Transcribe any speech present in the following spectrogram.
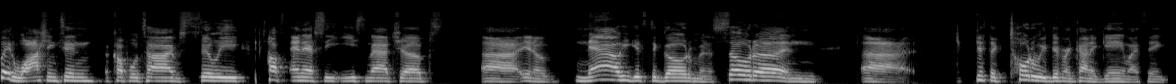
played Washington a couple of times, Philly, tough NFC East matchups. Uh, you know, now he gets to go to Minnesota and uh, just a totally different kind of game, I think,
